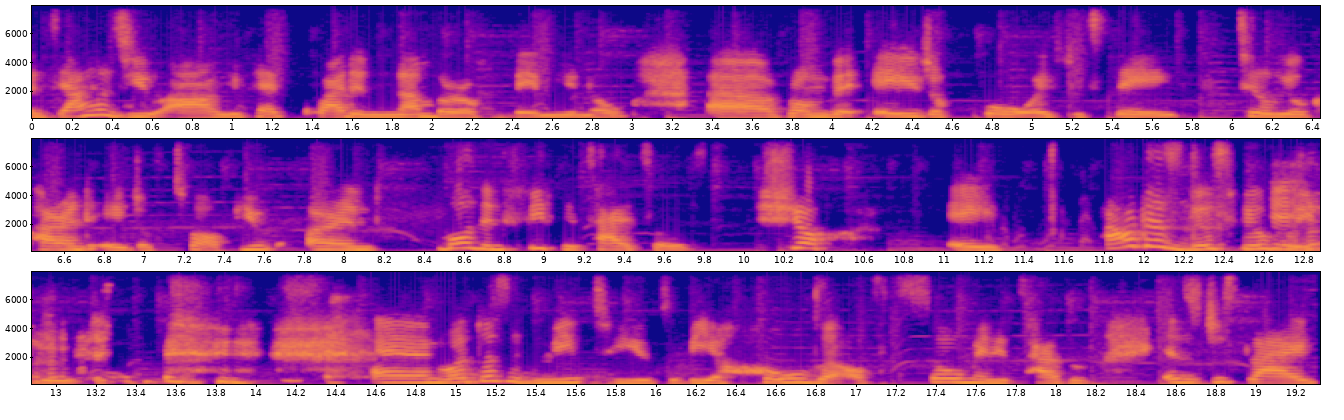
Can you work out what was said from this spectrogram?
as young as you are, you've had quite a number of them. You know, uh, from the age of four, as you said, till your current age of twelve, you've earned more than fifty titles. Sure, a How does this feel for you? and what does it mean to you to be a holder of so many titles? It's just like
